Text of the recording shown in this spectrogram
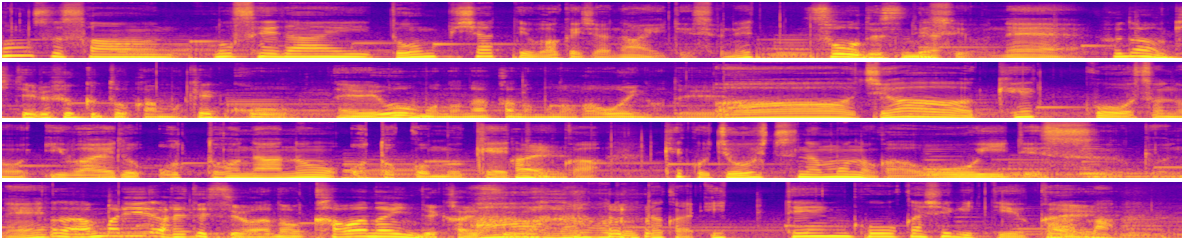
ポンスさんの世代ドンピシャっていうわけじゃないですよね。そうですね。ですよね。普段着てる服とかも結構、えー、の中のものが多いので。ああじゃあ結構そのいわゆる大人の男向けというか、結構上質なものが多いですよね。ただあんまりあれですよ。あの買わないんで回数は。なるほど。だから一点豪華主義っていうか、はい。まあ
